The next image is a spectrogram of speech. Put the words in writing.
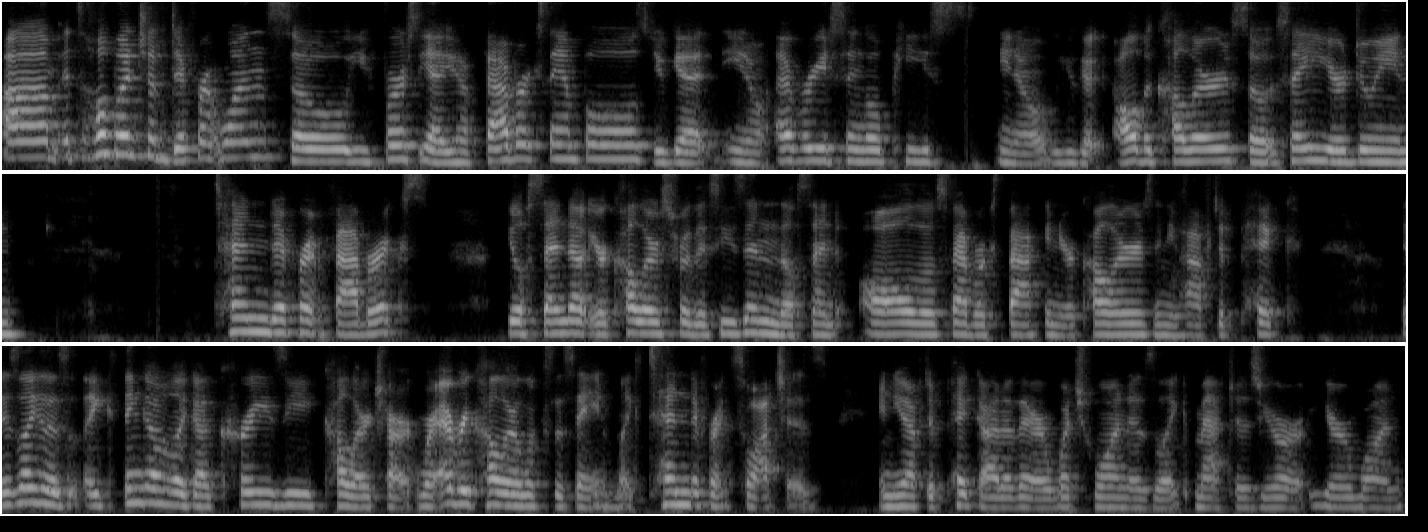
Um, it's a whole bunch of different ones. So you first, yeah, you have fabric samples. You get, you know, every single piece. You know, you get all the colors. So say you're doing ten different fabrics. You'll send out your colors for the season. And they'll send all those fabrics back in your colors, and you have to pick it's like this like think of like a crazy color chart where every color looks the same like 10 different swatches and you have to pick out of there which one is like matches your your one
